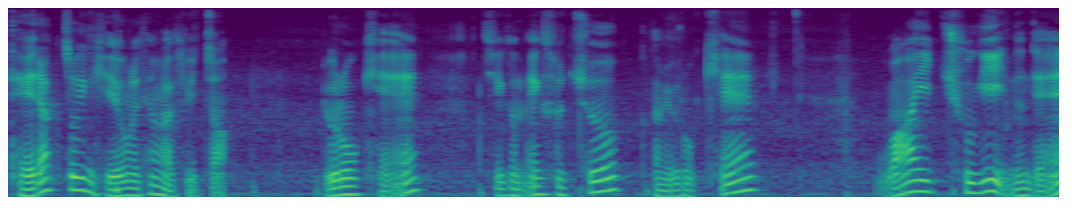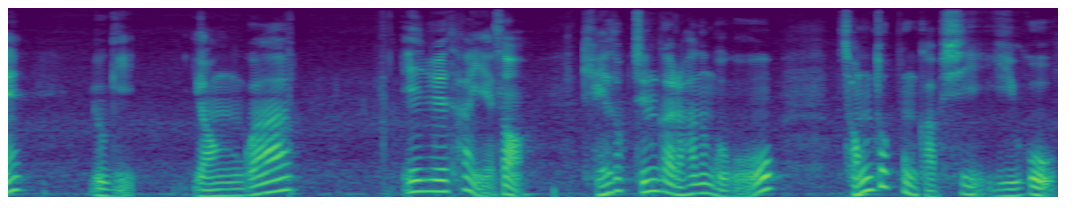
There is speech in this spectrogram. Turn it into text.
대략적인 개형을 생각할 수 있죠. 요렇게 지금 x축, 그 다음에 요렇게 y축이 있는데 여기 0과 1 사이에서 계속 증가를 하는 거고 정적분 값이 2고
